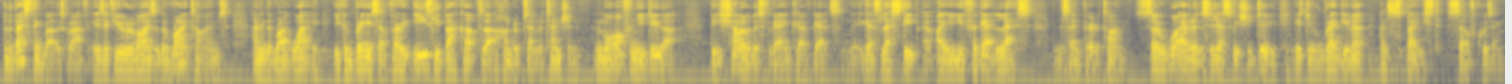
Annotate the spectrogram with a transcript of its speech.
But the best thing about this graph is if you revise at the right times and in the right way, you can bring yourself very easily back up to that 100% retention. And the more often you do that, the shallower this forgetting curve gets. It gets less steep, i.e. you forget less in the same period of time. So what evidence suggests we should do is do regular and spaced self-quizzing.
